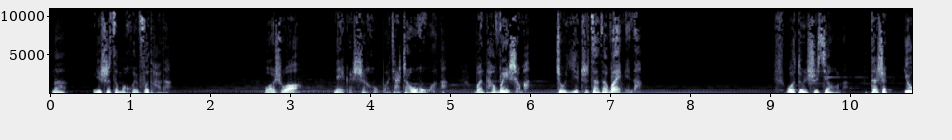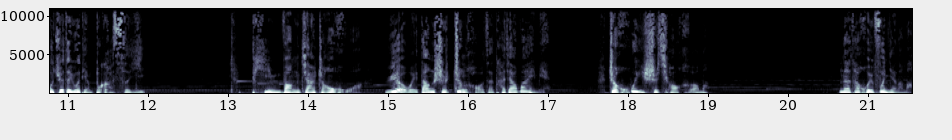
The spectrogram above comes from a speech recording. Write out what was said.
那你是怎么回复他的？我说，那个时候我家着火了，问他为什么就一直站在外面呢？我顿时笑了，但是又觉得有点不可思议。品旺家着火。岳伟当时正好在他家外面，这会是巧合吗？那他回复你了吗？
